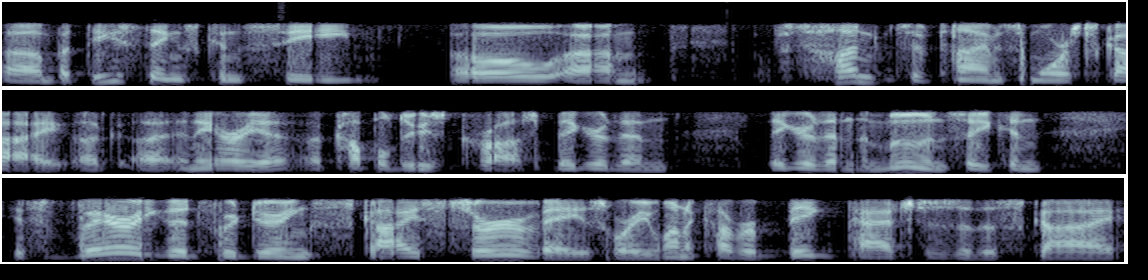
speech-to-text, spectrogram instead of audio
uh, but these things can see oh um, hundreds of times more sky, uh, uh, an area a couple degrees across, bigger than bigger than the moon. So you can, it's very good for doing sky surveys where you want to cover big patches of the sky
